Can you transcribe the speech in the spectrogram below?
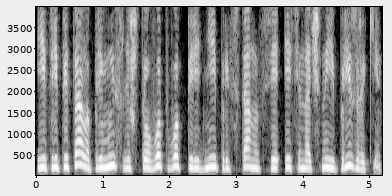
и трепетала при мысли, что вот-вот перед ней предстанут все эти ночные призраки,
